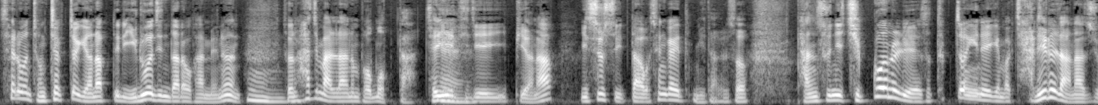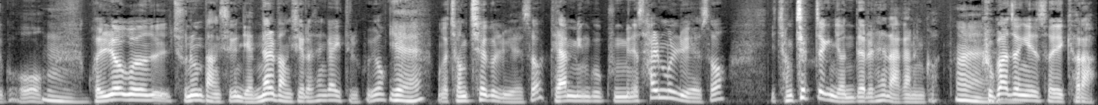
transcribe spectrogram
새로운 정책적 연합들이 이루어진다라고 하면은 음. 저는 하지 말라는 법은 없다. 제2의 네. DJP 연합 있을 수 있다고 생각이 듭니다. 그래서 단순히 집권을 위해서 특정인에게 막 자리를 나눠주고 음. 권력을 주는 방식은 옛날 방식이라 생각이 들고요. 예. 뭔가 정책을 위해서 대한민국 국민의 삶을 위해서 이 정책적인 연대를 해 나가는 것, 네. 그 과정에서의 결합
